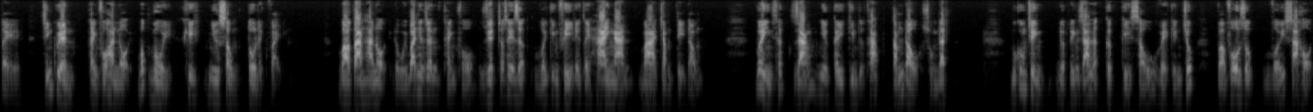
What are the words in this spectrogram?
tế. Chính quyền thành phố Hà Nội bốc mùi khi như sông Tô Lịch vậy. Bảo tàng Hà Nội được Ủy ban nhân dân thành phố duyệt cho xây dựng với kinh phí lên tới 2.300 tỷ đồng, với hình thức dáng như cây kim tự tháp cắm đầu xuống đất. Một công trình được đánh giá là cực kỳ xấu về kiến trúc và vô dụng với xã hội.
